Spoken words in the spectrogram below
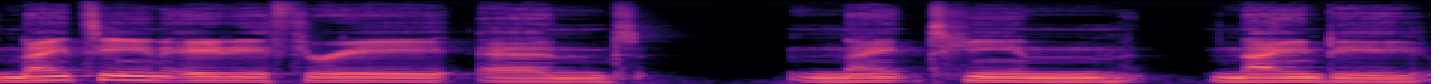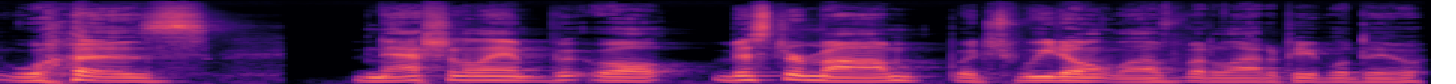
1983 and 1990 was National Lamp. Well, Mr. Mom, which we don't love, but a lot of people do.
